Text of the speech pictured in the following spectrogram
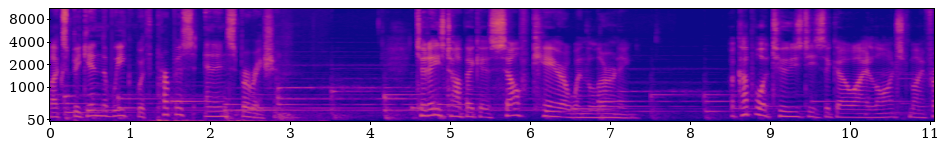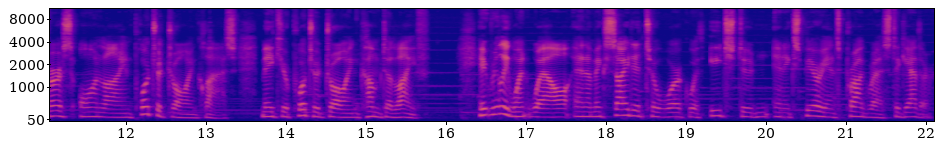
Let's begin the week with purpose and inspiration. Today's topic is self care when learning. A couple of Tuesdays ago, I launched my first online portrait drawing class, Make Your Portrait Drawing Come to Life. It really went well, and I'm excited to work with each student and experience progress together.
